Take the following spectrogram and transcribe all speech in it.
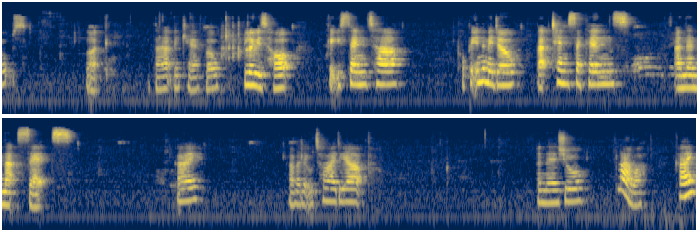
Oops, like that, be careful. Glue is hot. Get your centre, pop it in the middle, about 10 seconds, and then that sets. Okay, have a little tidy up. And there's your flower, okay?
